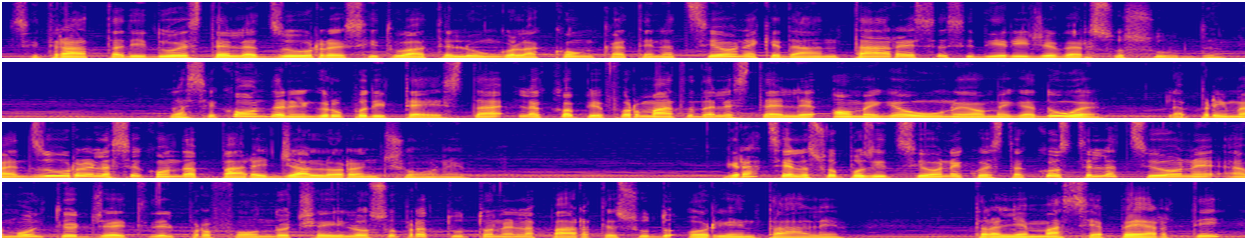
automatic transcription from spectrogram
Si tratta di due stelle azzurre situate lungo la concatenazione che da Antares si dirige verso sud. La seconda nel gruppo di testa è la coppia formata dalle stelle Omega 1 e Omega 2. La prima è azzurra e la seconda appare giallo-arancione. Grazie alla sua posizione questa costellazione ha molti oggetti del profondo cielo, soprattutto nella parte sud-orientale. Tra gli ammassi aperti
